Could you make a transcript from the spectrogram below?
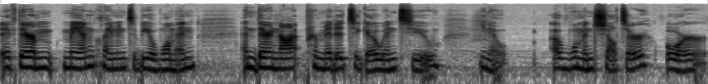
if they're a man claiming to be a woman and they're not permitted to go into, you know, a woman's shelter or,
